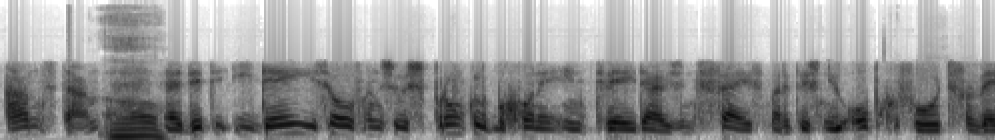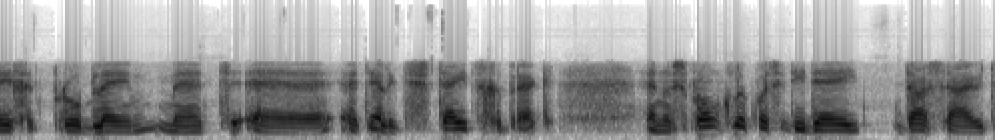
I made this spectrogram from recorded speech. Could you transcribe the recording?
aanstaan. Oh. Eh, dit idee is overigens oorspronkelijk begonnen in 2005... maar het is nu opgevoerd vanwege het probleem met eh, het elektriciteitsgebrek. En oorspronkelijk was het idee das uit,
